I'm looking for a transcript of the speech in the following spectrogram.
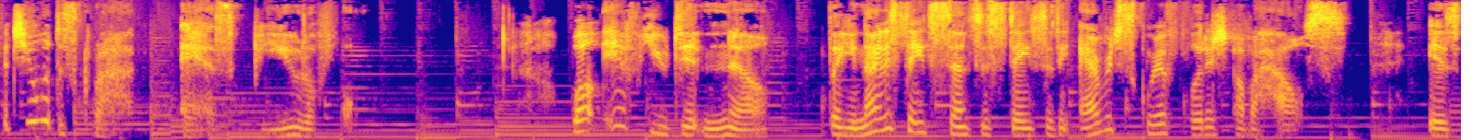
that you would describe as beautiful. Well, if you didn't know, the United States Census states that the average square footage of a house is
